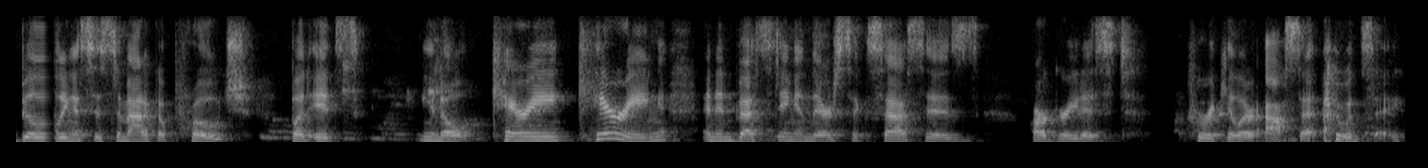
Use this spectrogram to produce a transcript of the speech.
building a systematic approach, but it's you know caring caring and investing in their success is our greatest curricular asset, I would say.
